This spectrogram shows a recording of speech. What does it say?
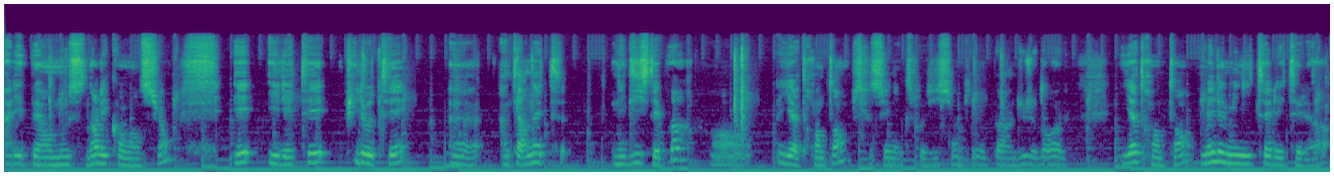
à l'épée en mousse dans les conventions, et il était piloté, euh, Internet n'existait pas il y a 30 ans, puisque c'est une exposition qui nous parle du jeu de rôle il y a 30 ans, mais le Minitel était là,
